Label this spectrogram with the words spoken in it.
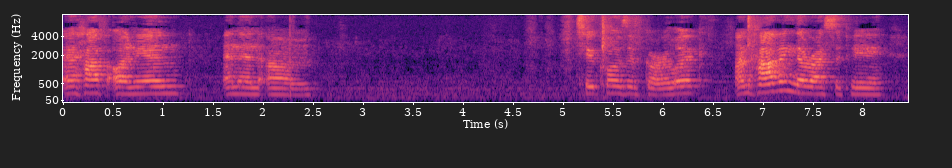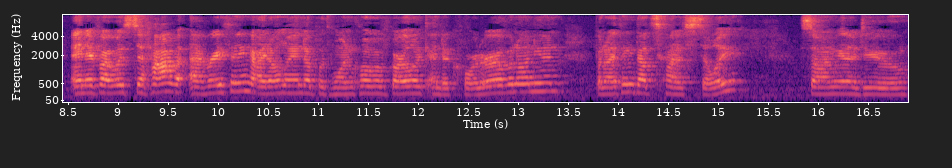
a half onion and then um two cloves of garlic. I'm having the recipe and if I was to have everything, I'd only end up with one clove of garlic and a quarter of an onion, but I think that's kind of silly. So I'm going to do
